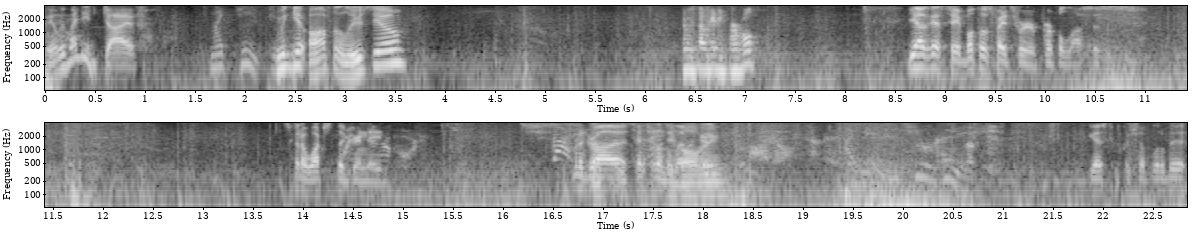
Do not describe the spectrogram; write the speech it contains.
Man, we might need dive. My teeth. Can we get off the Lucio? Can we stop getting purpled? Yeah, I was gonna say both those fights were purple losses. Just gotta watch the grenade. I'm gonna draw It's attention on the evolving. left. Here. I will keep you guys can push up a little bit.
